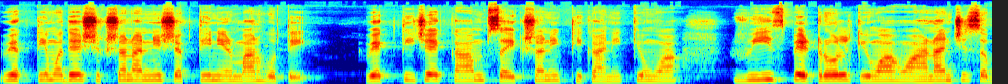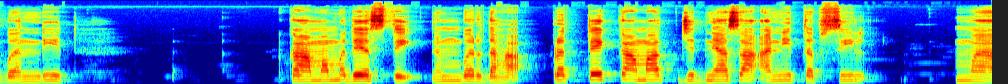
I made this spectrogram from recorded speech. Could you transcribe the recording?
व्यक्तीमध्ये शिक्षण आणि शक्ती निर्माण होते. व्यक्तीचे काम शैक्षणिक ठिकाणी किंवा वीज पेट्रोल किंवा वाहनांशी संबंधित कामामध्ये असते. नंबर दहा. प्रत्येक कामात जिज्ञासा आणि तपशील म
